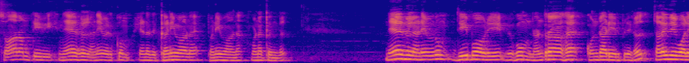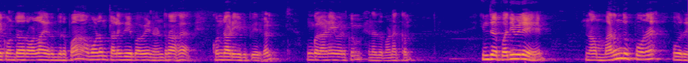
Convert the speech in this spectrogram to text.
சாரம் டிவி நேயர்கள் அனைவருக்கும் எனது கனிவான பணிவான வணக்கங்கள். நேயர்கள் அனைவரும் தீபாவளியை மிகவும் நன்றாக கொண்டாடி இருப்பீர்கள் தலை தீபாவளி கொண்டாடுறவெல்லாம் இருந்திருப்பா அவளும் தலை தீபாவளியை நன்றாக கொண்டாடி இருப்பீர்கள் உங்கள் அனைவருக்கும் எனது வணக்கம். இந்த பதிவிலே நாம் மறந்து போன ஒரு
